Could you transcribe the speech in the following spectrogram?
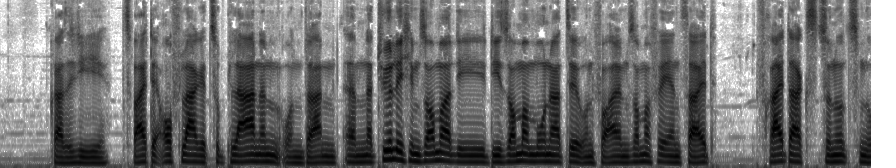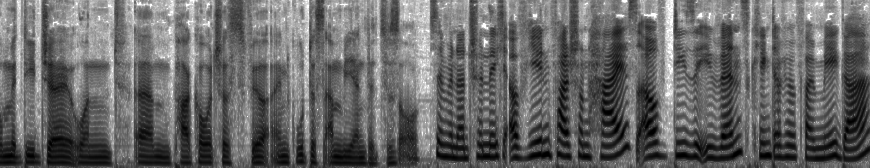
quasi die zweite Auflage zu planen und dann ähm, natürlich im Sommer die, die Sommermonate und vor allem Sommerferienzeit freitags zu nutzen, um mit DJ und ähm, ein paar Coaches für ein gutes Ambiente zu sorgen. Sind wir natürlich auf jeden Fall schon heiß auf diese Events. Klingt auf jeden Fall mega.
